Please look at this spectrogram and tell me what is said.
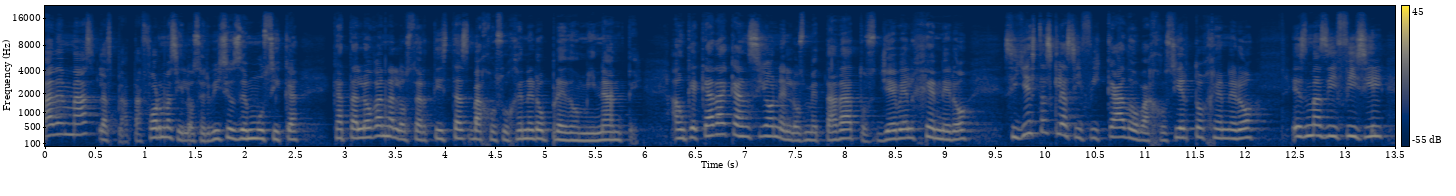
Además, las plataformas y los servicios de música catalogan a los artistas bajo su género predominante. Aunque cada canción en los metadatos lleve el género, si ya estás clasificado bajo cierto género, es más difícil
